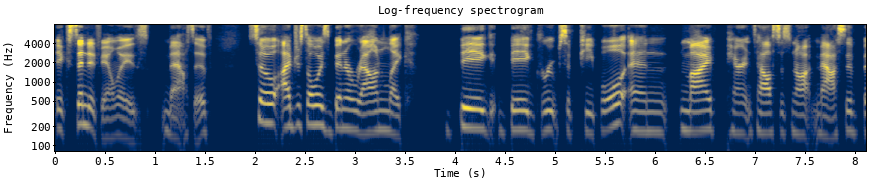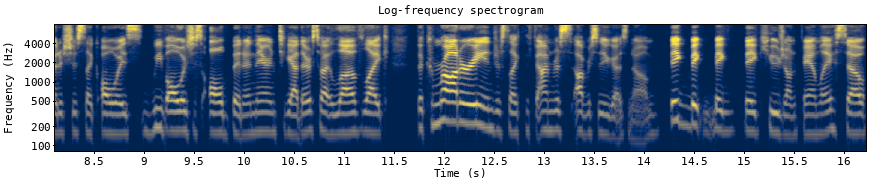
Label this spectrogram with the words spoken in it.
extended family is massive. So I've just always been around like big big groups of people and my parents house is not massive but it's just like always we've always just all been in there and together so i love like the camaraderie and just like the i'm just obviously you guys know i'm big big big big huge on family so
